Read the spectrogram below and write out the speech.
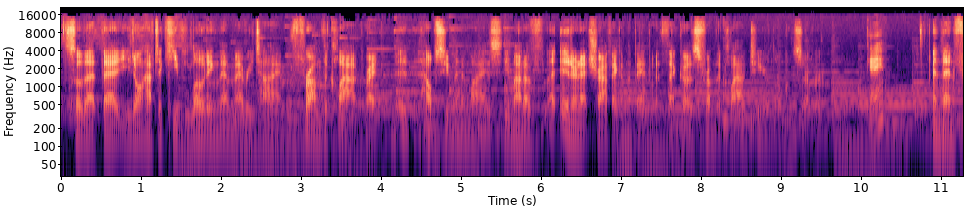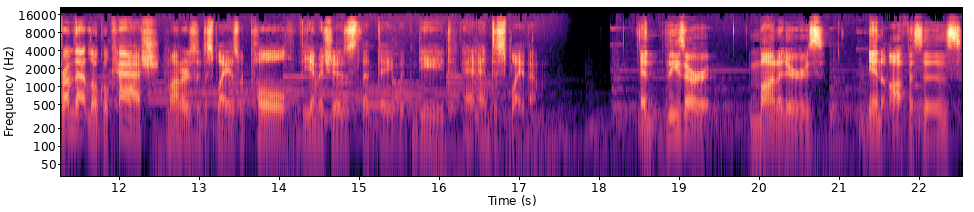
so that, that you don't have to keep loading them every time from the cloud, right? It helps you minimize the amount of uh, internet traffic and the bandwidth that goes from the cloud to your local server. Okay. And then from that local cache, monitors and displays would pull the images that they would need and, and display them. And these are monitors in offices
